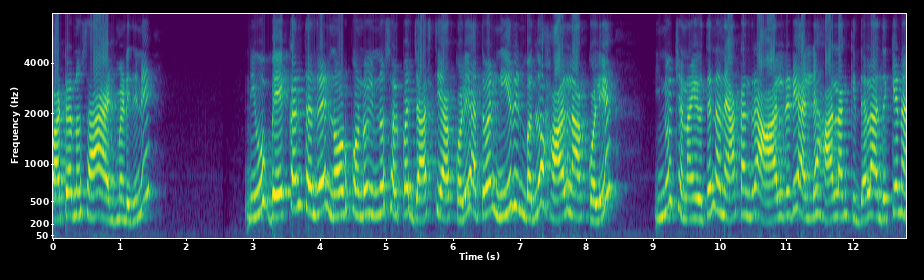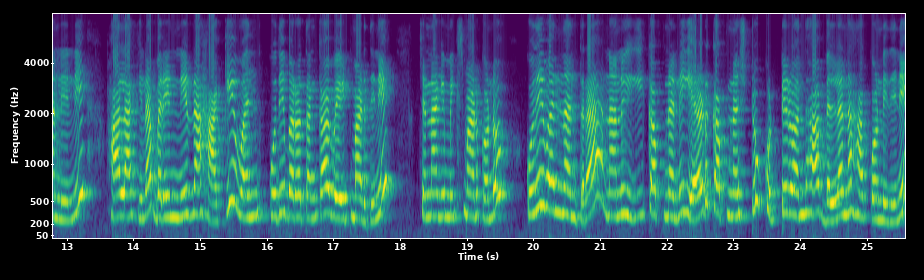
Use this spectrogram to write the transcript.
ವಾಟರ್ನು ಸಹ ಆ್ಯಡ್ ಮಾಡಿದ್ದೀನಿ. ನೀವು ಬೇಕಂತಂದರೆ ನೋಡಿಕೊಂಡು ಇನ್ನೂ ಸ್ವಲ್ಪ ಜಾಸ್ತಿ ಹಾಕ್ಕೊಳ್ಳಿ ಅಥವಾ ನೀರಿನ ಬದಲು ಹಾಲನ್ನ ಹಾಕ್ಕೊಳ್ಳಿ. ಇನ್ನೂ ಚೆನ್ನಾಗಿರುತ್ತೆ. ನಾನು ಯಾಕಂದರೆ ಆಲ್ರೆಡಿ ಅಲ್ಲಿ ಹಾಲು ಹಾಕಿದ್ದೆಲ್ಲ, ಅದಕ್ಕೆ ನಾನು ಇಲ್ಲಿ ಹಾಲು ಹಾಕಿಲ್ಲ. ಬರೀ ನೀರನ್ನ ಹಾಕಿ ಒಂದು ಕುದಿ ಬರೋ ತನಕ ವೆಯ್ಟ್ ಮಾಡ್ತೀನಿ. ಚೆನ್ನಾಗಿ ಮಿಕ್ಸ್ ಮಾಡಿಕೊಂಡು ಕುದಿ ಬಂದ ನಂತರ ನಾನು ಈ ಕಪ್ನಲ್ಲಿ ಎರಡು ಕಪ್ನಷ್ಟು ಕೊಟ್ಟಿರುವಂತಹ ಬೆಲ್ಲನ ಹಾಕ್ಕೊಂಡಿದ್ದೀನಿ.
